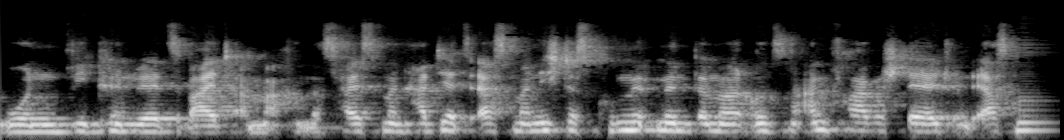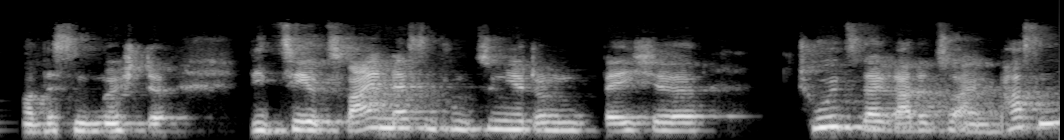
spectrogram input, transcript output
und wie können wir jetzt weitermachen. Das heißt, man hat jetzt erstmal nicht das Commitment, wenn man uns eine Anfrage stellt und erstmal wissen möchte, wie CO2-Messen funktioniert und welche Tools da gerade zu einem passen,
